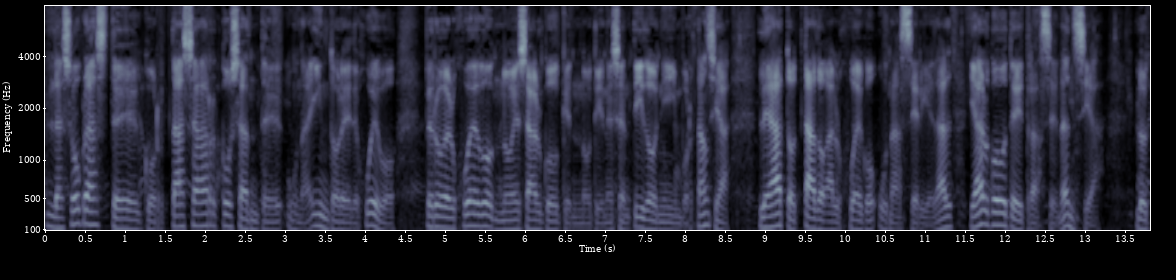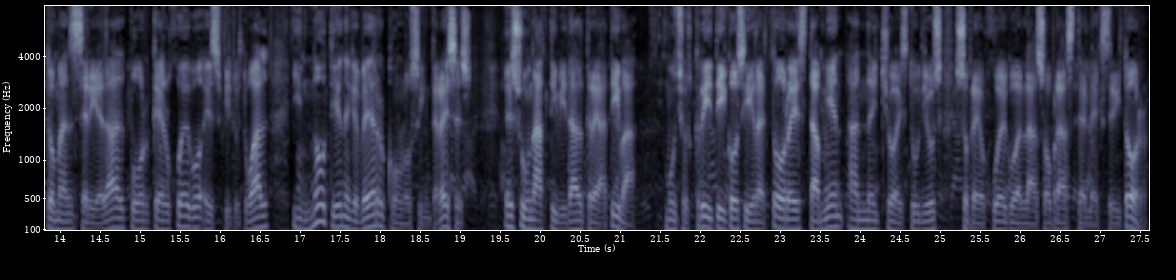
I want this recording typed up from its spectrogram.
Las obras de Cortázar gozan de una índole de juego, pero el juego no es algo que no tiene sentido ni importancia. Le ha dotado al juego una seriedad y algo de trascendencia. Lo toma en seriedad porque el juego es virtual y no tiene que ver con los intereses. Es una actividad creativa Muchos críticos y lectores también han hecho estudios sobre el juego en las obras del escritor.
